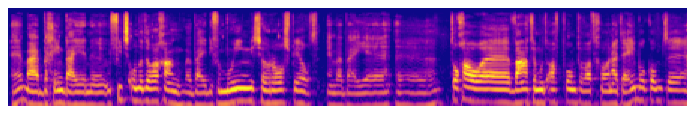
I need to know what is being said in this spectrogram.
Hè, maar begin bij een, een, fietsonderdoorgang, waarbij die vermoeiing niet zo'n rol speelt. En waarbij je uh, toch al uh, water moet afpompen wat gewoon uit de hemel komt, uh,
